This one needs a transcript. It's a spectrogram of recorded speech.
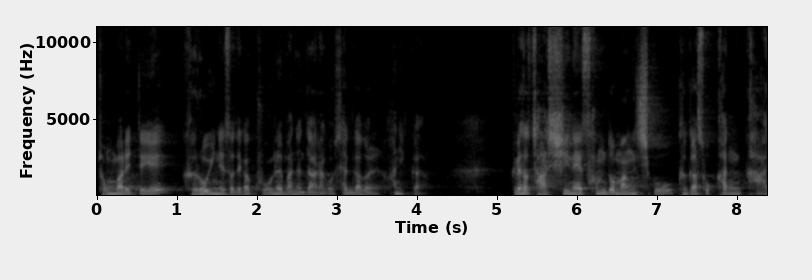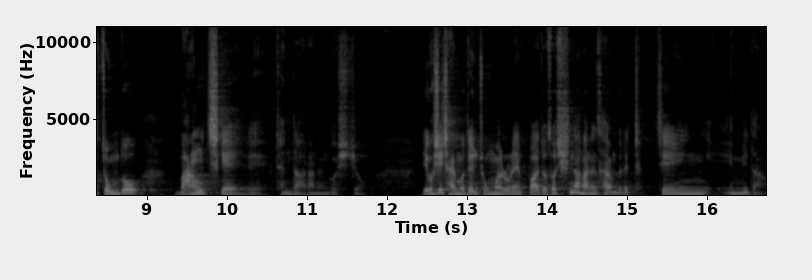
종말의 때에 그로 인해서 내가 구원을 받는다라고 생각을 하니까. 그래서 자신의 삶도 망치고 그가 속한 가정도 망치게 된다라는 것이죠. 이것이 잘못된 종말론에 빠져서 신앙하는 사람들의 특징입니다.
